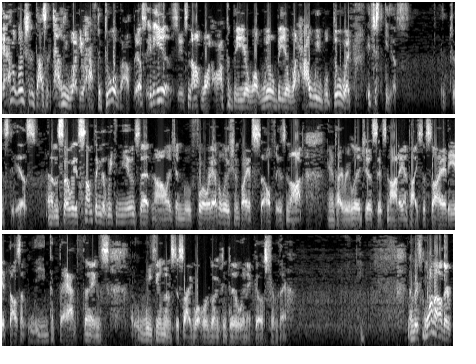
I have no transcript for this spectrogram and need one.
evolution doesn't tell you what you have to do about this. It is. It's not what ought to be or what will be or what how we will do it. It just is. It just is. And so it's something that we can use that knowledge and move forward. Evolution by itself is not anti-religious. It's not anti-society. It doesn't lead to bad things. We humans decide what we're going to do, and it goes from there. Now, there's one other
